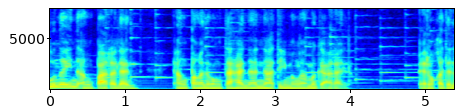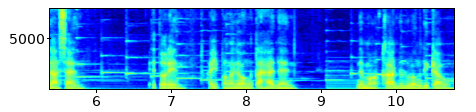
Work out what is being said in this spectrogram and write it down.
Tunay na ang paralan ang pangalawang tahanan nating mga mag-aaral. Pero kadalasan, ito rin ay pangalawang tahanan ng mga kaluluwang ligaw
